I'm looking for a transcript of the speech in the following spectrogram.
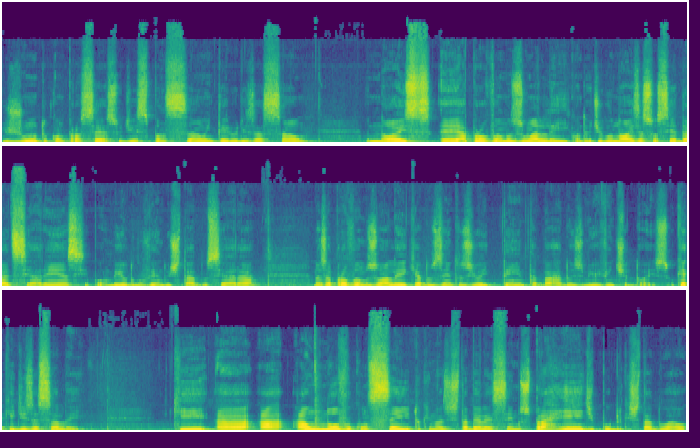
junto com o processo de expansão e interiorização, nós é, aprovamos uma lei. Quando eu digo nós, a sociedade cearense, por meio do governo do estado do Ceará, nós aprovamos uma lei que é a 280-2022. O que é que diz essa lei? Que há, há, há um novo conceito que nós estabelecemos para a rede pública estadual,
